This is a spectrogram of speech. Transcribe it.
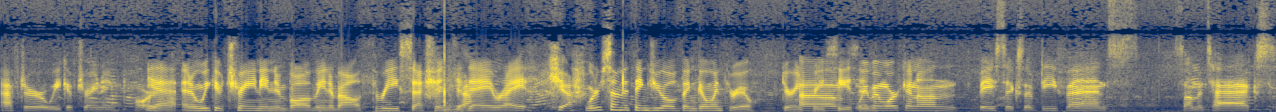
after a week of training. Hard. Yeah, and a week of training involving about three sessions Yeah. a day, right? Yeah. What are some of the things you all have been going through during Um, preseason? we've been working on basics of defense, some attacks.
